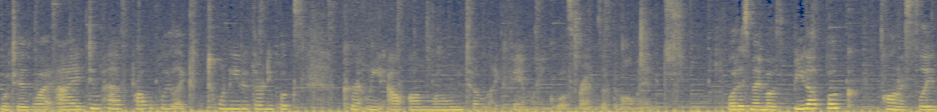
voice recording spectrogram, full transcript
Which is why I do have probably like 20 to 30 books currently out on loan to like family and close friends at the moment. What is my most beat up book? Honestly,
